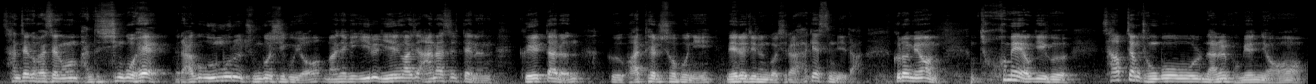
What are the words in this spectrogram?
산재가 발생하면 반드시 신고해 라고 의무를 준 것이고요. 만약에 이를 이행하지 않았을 때는 그에 따른 그 과태료 처분이 내려지는 것이라 하겠습니다. 그러면 처음에 여기 그 사업장 정보란을 보면요.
